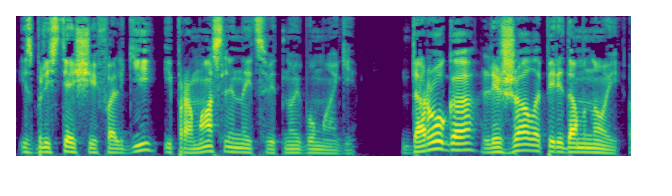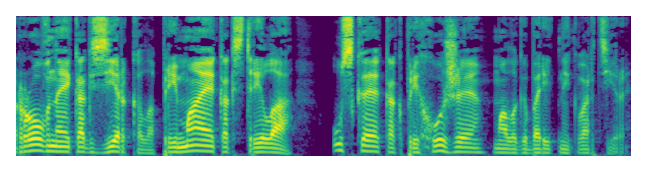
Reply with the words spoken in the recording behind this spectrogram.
из блестящей фольги и промасленной цветной бумаги. Дорога лежала передо мной, ровная, как зеркало, прямая, как стрела — узкая, как прихожая малогабаритной квартиры.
